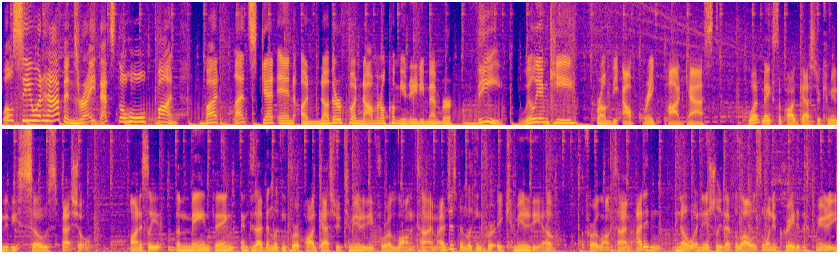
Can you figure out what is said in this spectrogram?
we'll see what happens, right? That's the whole fun. But let's get in another phenomenal community member, the William Key from the Outbreak Podcast. What makes the podcaster community so special? Honestly, the main thing, and because I've been looking for a podcaster community for a long time, I've just been looking for a community of for a long time. I didn't know initially that Bilal was the one who created this community,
